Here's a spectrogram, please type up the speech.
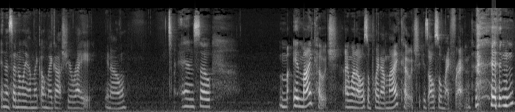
and then suddenly i'm like oh my gosh you're right you know? And so in my coach, I want to also point out my coach is also my friend.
